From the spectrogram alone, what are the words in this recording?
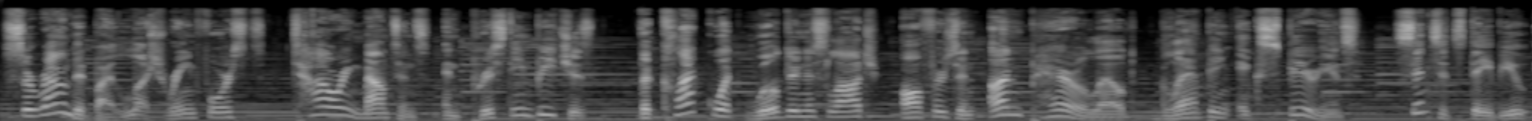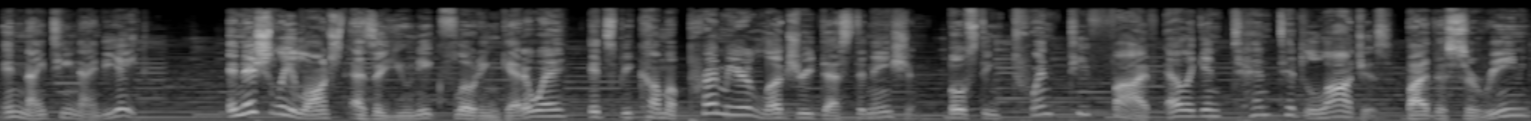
surrounded by lush rainforests, towering mountains, and pristine beaches, the Clayoquot Wilderness Lodge offers an unparalleled glamping experience since its debut in 1998. Initially launched as a unique floating getaway, it's become a premier luxury destination, boasting 25 elegant tented lodges by the serene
